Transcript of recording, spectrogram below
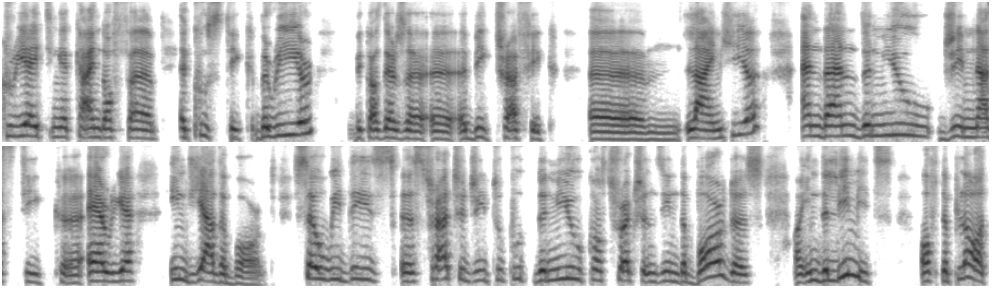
creating a kind of uh, acoustic barrier because there's a, a, a big traffic um, line here, and then the new gymnastic uh, area in the other board. So with this uh, strategy to put the new constructions in the borders or in the limits of the plot,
